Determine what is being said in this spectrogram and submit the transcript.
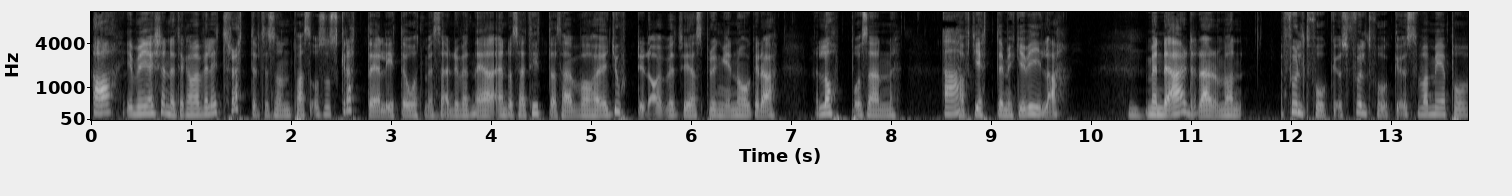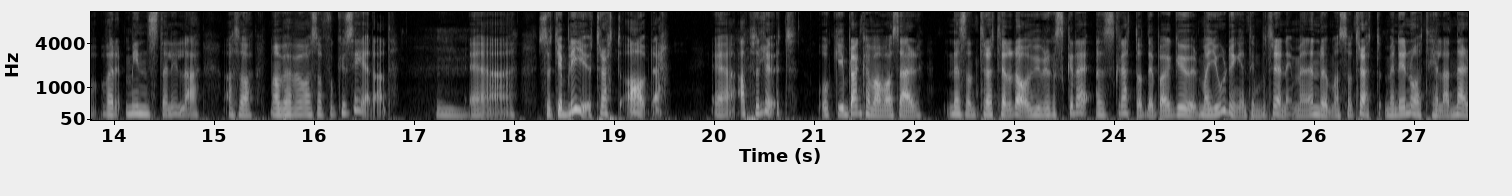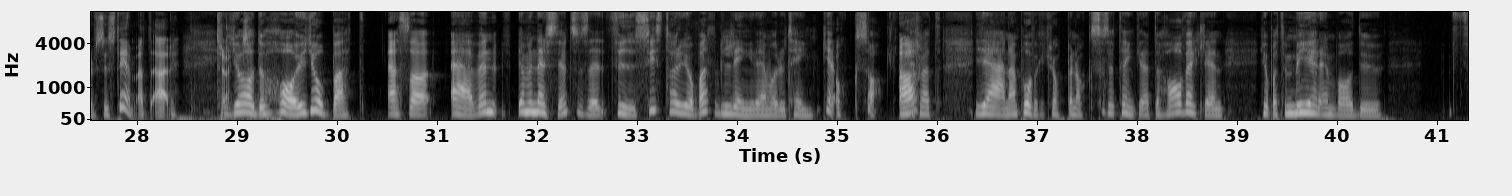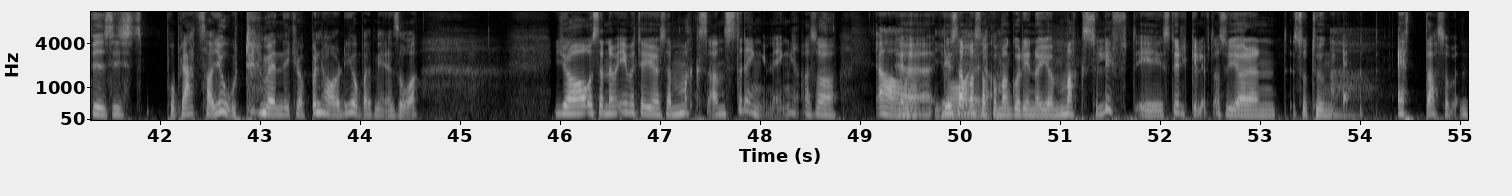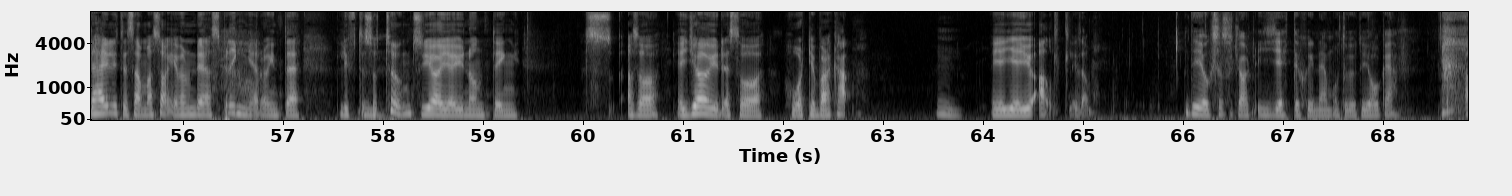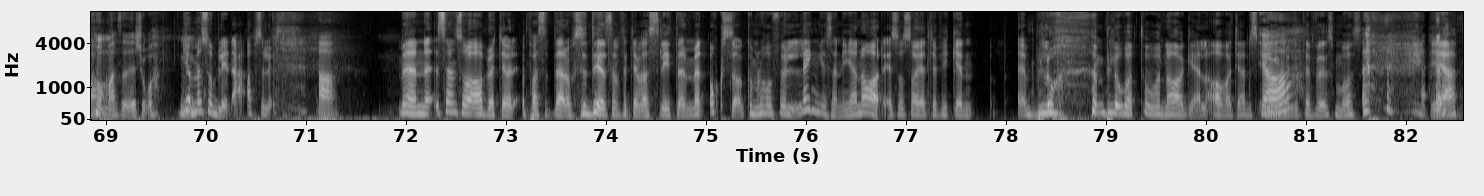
Ja, men jag känner att jag kan vara väldigt trött efter sådant pass och så skrattar jag lite åt mig så här, du vet när jag ändå så här tittar så här, vad har jag gjort idag? Vet du, jag har sprungit några lopp och sen ja. haft jättemycket vila. Mm. Men det är det där, man, fullt fokus, fullt fokus, vara med på var, minsta lilla, alltså man behöver vara så fokuserad. Mm. Eh, så att jag blir ju trött av det, eh, absolut. Och ibland kan man vara så här, nästan trött hela dagen. Vi brukar skratta åt det, bara gud, man gjorde ingenting på träning, men ändå är man så trött. Men det är nog att hela nervsystemet är trött. Ja, du har ju jobbat, alltså även, ja men nervsystemet som säger, fysiskt har du jobbat längre än vad du tänker också. Ja. Jag tror att hjärnan påverkar kroppen också, så jag tänker att du har verkligen jobbat mer än vad du fysiskt på plats har gjort, men i kroppen har du jobbat mer än så. Ja, och sen i och med att jag gör så här maxansträngning, alltså ja, eh, det är ja, samma sak om man går in och gör maxlyft i styrkelyft, alltså gör en så tung ah. etta, så, det här är lite samma sak, även om det jag springer och inte lyfter så mm. tungt så gör jag ju någonting, alltså jag gör ju det så hårt jag bara kan. Mm. Jag ger ju allt liksom. Det är också såklart jätteskillnad mot att gå ut och jogga. Ja. om man säger så. Mm. Ja men så blir det absolut. Ja. Men sen så avbröt jag passet där också, dels för att jag var sliten, men också, kommer du ihåg för länge sedan i januari så sa jag att jag fick en, en blå, en blå tånagel av att jag hade sprungit ja. med lite för små, ja,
